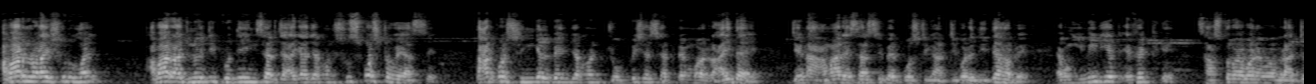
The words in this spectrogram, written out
আবার লড়াই শুরু হয়। আবার রাজনৈতিক প্রতিহিংসার জায়গা যখন সুস্পষ্ট হয়ে আসছে, তারপর সিঙ্গেল বেঞ্চ যখন চব্বিশে সেপ্টেম্বর রায় দেয় যে, না, আমার এসআরসিপের পোস্টিং আর্জি করে দিতে হবে। এবং ইমিডিয়েট এফেক্টকে স্বাস্থ্য ভবন এবং রাজ্য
